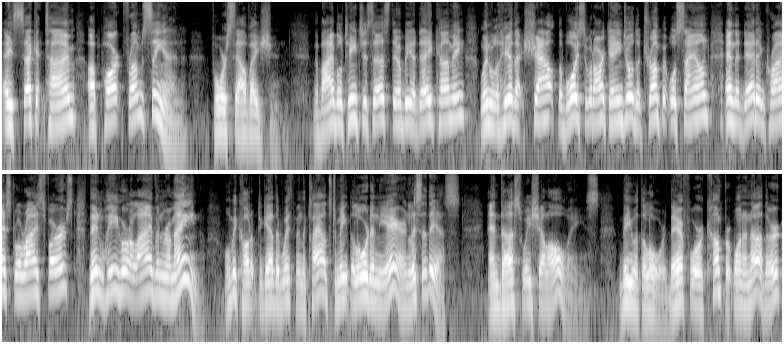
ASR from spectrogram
a second time apart from sin for salvation. The Bible teaches us there'll be a day coming when we'll hear that shout, the voice of an archangel, the trumpet will sound, and the dead in Christ will rise first. Then we who are alive and remain will be caught up together with them in the clouds to meet the Lord in the air. And listen to this, and thus we shall always be with the Lord. Therefore, comfort one another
